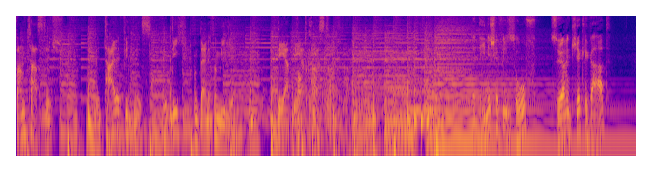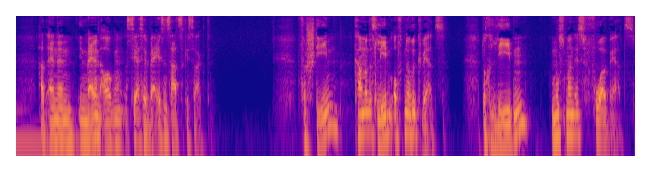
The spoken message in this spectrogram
Fantastisch. Mentale Fitness für dich und deine Familie. Der Podcast. Der dänische Philosoph Søren Kierkegaard hat einen in meinen Augen sehr, sehr weisen Satz gesagt. Verstehen kann man das Leben oft nur rückwärts, doch leben muss man es vorwärts.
